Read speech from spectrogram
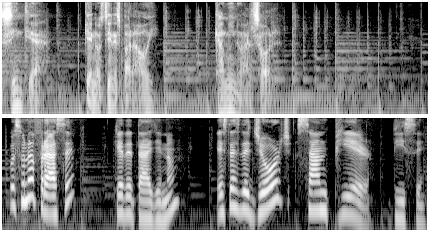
Cintia, ¿qué nos tienes para hoy? Camino al Sol. Pues una frase, qué detalle, ¿no? Esta es de George St. Pierre. Dice,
